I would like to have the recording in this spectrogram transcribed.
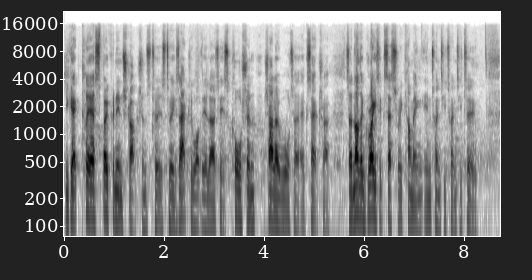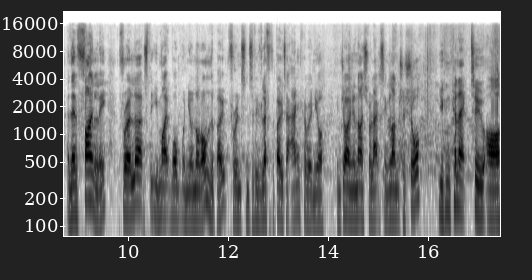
you get clear spoken instructions to, as to exactly what the alert is, caution, shallow water, etc. So another great accessory coming in 2022. And then finally, for alerts that you might want when you're not on the boat, for instance, if you've left the boat at anchor and you're enjoying a nice relaxing lunch ashore, you can connect to our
